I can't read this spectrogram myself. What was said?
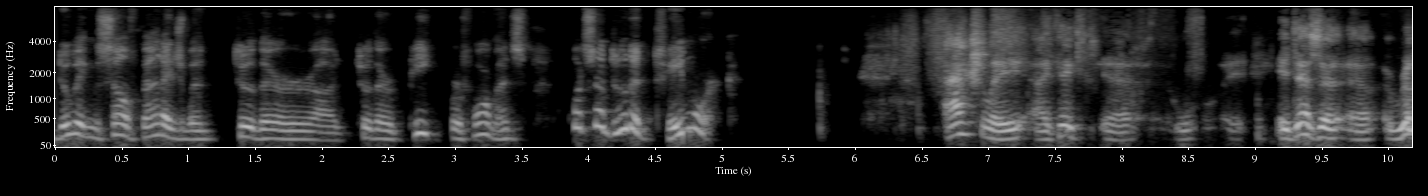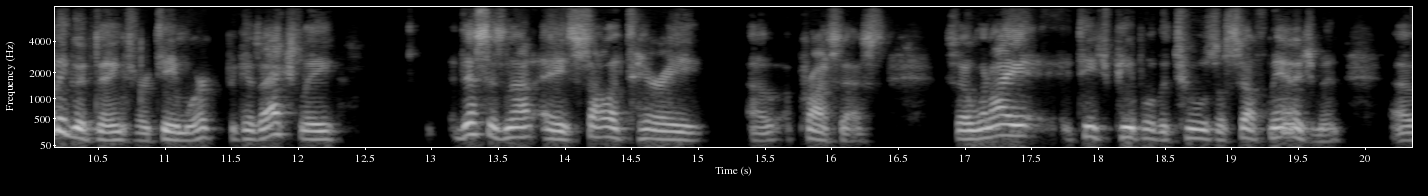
doing self management to their uh, to their peak performance, what's that do to teamwork? Actually, I think uh, it does a, a really good thing for teamwork because actually, this is not a solitary uh, process. So when I teach people the tools of self management, uh,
